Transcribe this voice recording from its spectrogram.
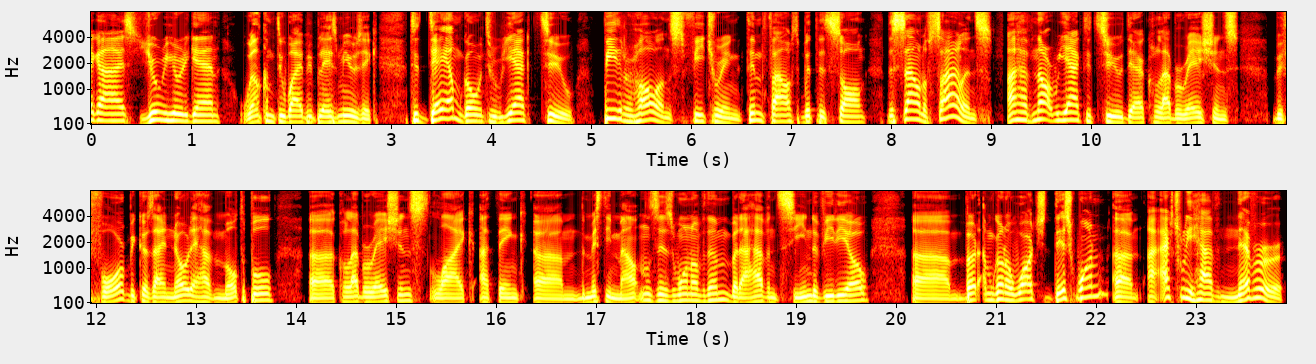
Hi guys, Yuri here again. Welcome to YP Plays Music. Today I'm going to react to Peter Hollens featuring Tim Foust with the song The Sound of Silence. I have not reacted to their collaborations before because I know they have multiple uh, collaborations like I think um, The Misty Mountains is one of them but I haven't seen the video. Um, but I'm gonna watch this one. Um, I actually have never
